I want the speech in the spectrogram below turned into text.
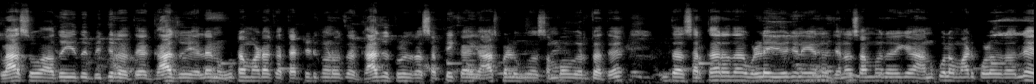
ಗ್ಲಾಸು, ಅದು ಇದು ಬಿದ್ದಿರುತ್ತೆ, ಗಾಜು ಎಲ್ಲನೂ ಊಟ ಮಾಡೋಕೆ ತಟ್ಟಿಟ್ಕೊಂಡು ಹೋಗ್ತಾರೆ ಗಾಜು ತುಳಿದ್ರೆ ಸಪ್ಟಿಕ್ ಆಗಿ ಹಾಸ್ಪಿಟ್ಲಿಗೆ ಹೋಗೋ ಸಂಭವ ಇರ್ತದೆ. ಇಂಥ ಸರ್ಕಾರದ ಒಳ್ಳೆಯ ಯೋಜನೆಯನ್ನು ಜನಸಾಮಾನ್ಯರಿಗೆ ಅನುಕೂಲ ಮಾಡಿಕೊಳ್ಳೋದ್ರಲ್ಲಿ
